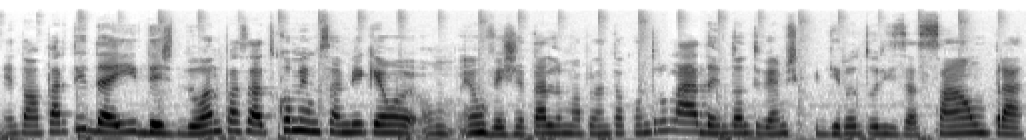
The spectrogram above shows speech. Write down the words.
Então, a partir daí, desde o ano passado, como em Moçambique é um, é um vegetal, é uma planta controlada, então tivemos que pedir autorização para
